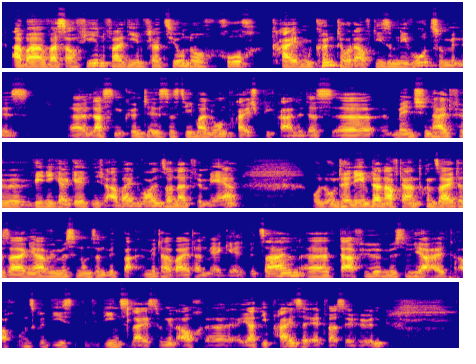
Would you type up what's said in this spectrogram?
Aber was auf jeden Fall die Inflation noch hochtreiben könnte oder auf diesem Niveau zumindest, äh, lassen könnte, ist das Thema Lohnpreisspirale, dass äh, Menschen halt für weniger Geld nicht arbeiten wollen, sondern für mehr. Und Unternehmen dann auf der anderen Seite sagen, ja, wir müssen unseren Mitarbeitern mehr Geld bezahlen. Äh, dafür müssen wir halt auch unsere Dienstleistungen, auch äh, ja, die Preise etwas erhöhen.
